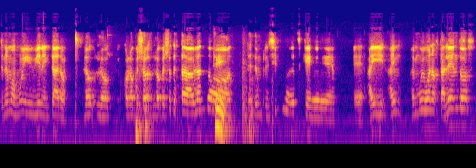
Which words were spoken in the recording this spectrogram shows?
tenemos muy bien en claro. con lo que yo lo que yo te estaba hablando desde un principio es que eh, hay, hay, hay muy buenos talentos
